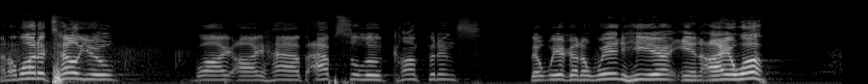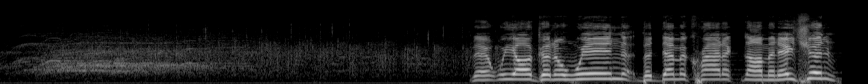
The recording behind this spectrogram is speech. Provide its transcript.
And I want to tell you why I have absolute confidence that we're going to win here in Iowa. That we are going to win the Democratic nomination.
